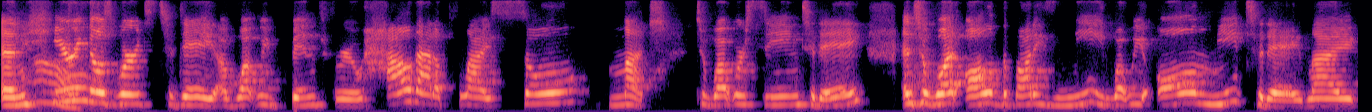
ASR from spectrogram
And wow. hearing those words today of what we've been through, how that applies so much to what we're seeing today and to what all of the bodies need, what we all need today. Like,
